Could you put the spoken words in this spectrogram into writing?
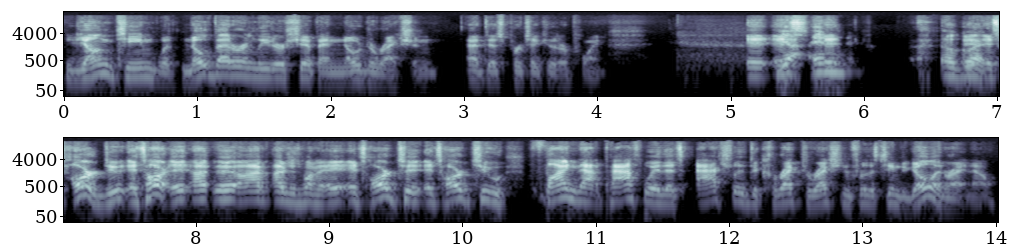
young team with no veteran leadership and no direction at this particular point. It, yeah, and it, oh, it's hard, dude. It's hard. It, I, I, just want to. It's hard to. It's hard to find that pathway that's actually the correct direction for this team to go in right now.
